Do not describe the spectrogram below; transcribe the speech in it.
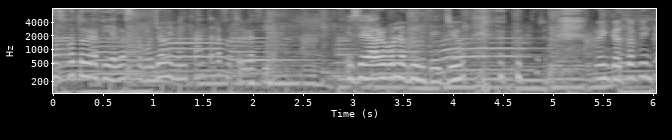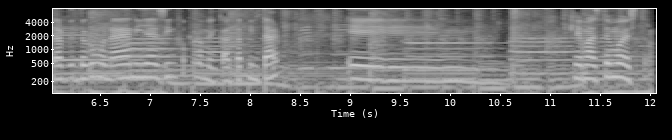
Esas fotografías las tomo yo, a mí me encanta la fotografía. Ese árbol lo pinté yo. me encanta pintar, pinto como una niña de 5, pero me encanta pintar. Eh, ¿Qué más te muestro?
